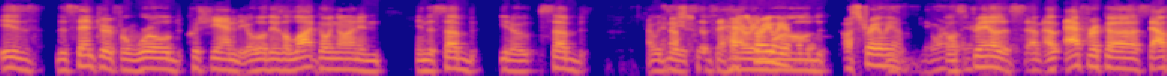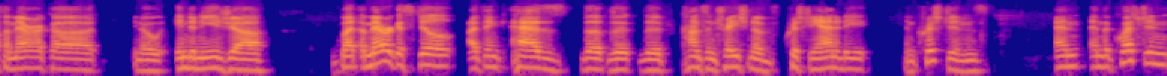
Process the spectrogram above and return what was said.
is the center for world Christianity. Although there's a lot going on in in the sub you know, sub, I would In say Aus- sub-Saharan Australia. world, Australia, Australia, um, Africa, South America, you know, Indonesia, but America still, I think, has the the the concentration of Christianity and Christians, and and the question,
